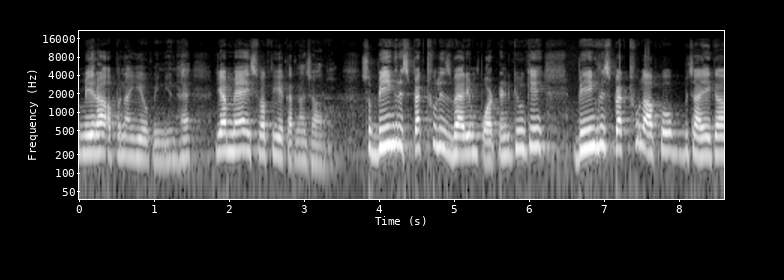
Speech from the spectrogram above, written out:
मेरा अपना ये ओपिनियन है, या मैं इस वक्त ये करना चाह रहा हूँ। So being respectful is very important क्योंकि बीइंग रिस्पेक्टफुल आपको बचाएगा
